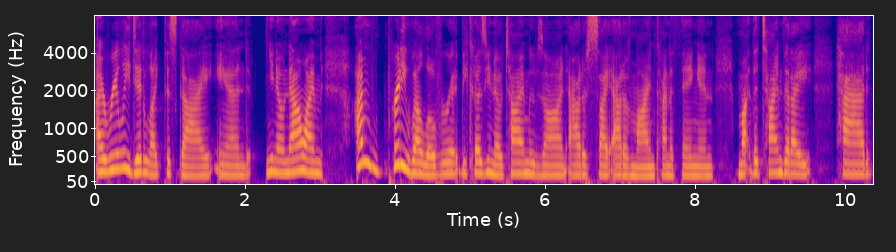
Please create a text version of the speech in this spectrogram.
I really did like this guy. And you know now I'm I'm pretty well over it because you know time moves on out of sight out of mind kind of thing. And my the time that I had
